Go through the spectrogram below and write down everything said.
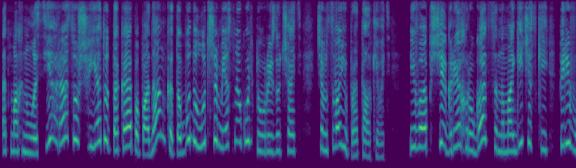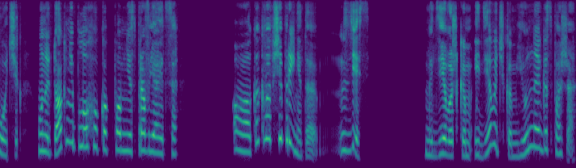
Отмахнулась я, раз уж я тут такая попаданка, то буду лучше местную культуру изучать, чем свою проталкивать. И вообще грех ругаться на магический переводчик. Он и так неплохо, как по мне, справляется. А как вообще принято здесь? К девушкам и девочкам юная госпожа.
